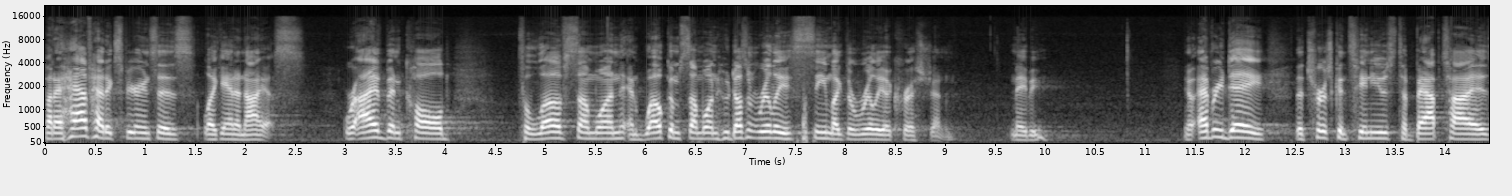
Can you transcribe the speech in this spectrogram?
but I have had experiences like Ananias, where I've been called to love someone and welcome someone who doesn't really seem like they're really a Christian, maybe. You know, every day the church continues to baptize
